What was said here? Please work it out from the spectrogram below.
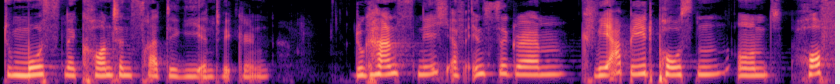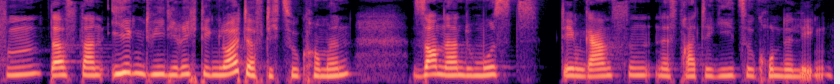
Du musst eine Content-Strategie entwickeln. Du kannst nicht auf Instagram querbeet posten und hoffen, dass dann irgendwie die richtigen Leute auf dich zukommen, sondern du musst dem Ganzen eine Strategie zugrunde legen.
